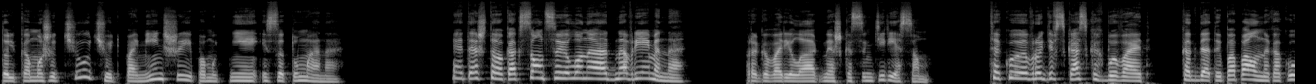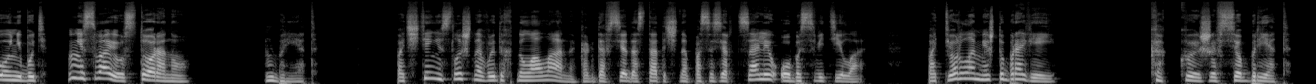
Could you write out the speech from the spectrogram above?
только, может, чуть-чуть поменьше и помутнее из-за тумана. «Это что, как солнце и луна одновременно?» — проговорила Агнешка с интересом. «Такое вроде в сказках бывает, когда ты попал на какую-нибудь не свою сторону». Бред. Почти неслышно выдохнула Лана, когда все достаточно посозерцали оба светила. Потерла между бровей. Какой же все бред.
